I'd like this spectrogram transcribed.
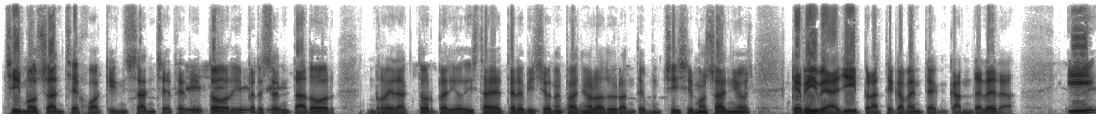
Chimo Sánchez, Joaquín Sánchez, editor sí, y sí. presentador, redactor, periodista de televisión española durante muchísimos años, que vive allí prácticamente en Candelera. Y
